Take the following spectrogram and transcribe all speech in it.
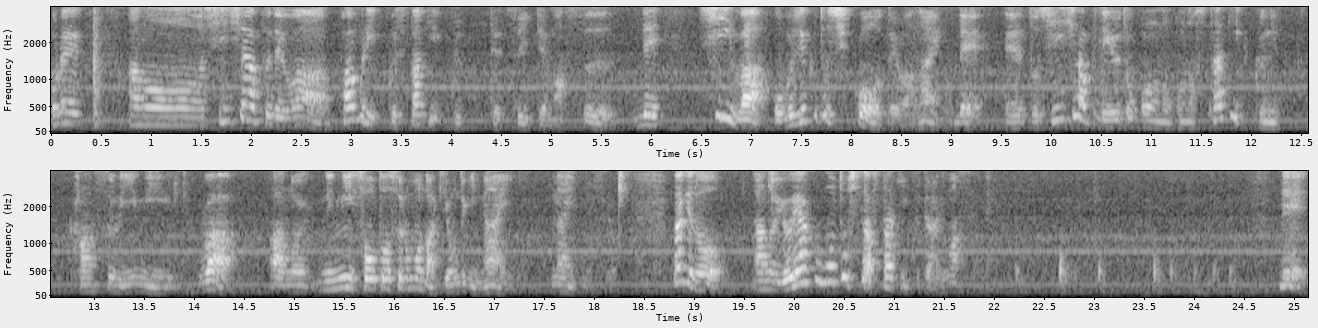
これあの C シャープではパブリックスタティックってついてます。で C はオブジェクト指向ではないので、えーと、C シャープでいうところのこのスタティックに関する意味はあのに相当するものは基本的にないないんですよ。だけどあの予約語としてはスタティックってありますよね。で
